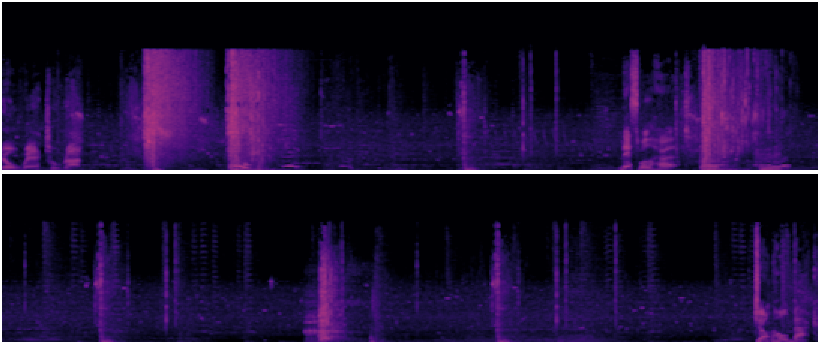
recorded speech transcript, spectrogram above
Nowhere to run. This will hurt. Don't hold back.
